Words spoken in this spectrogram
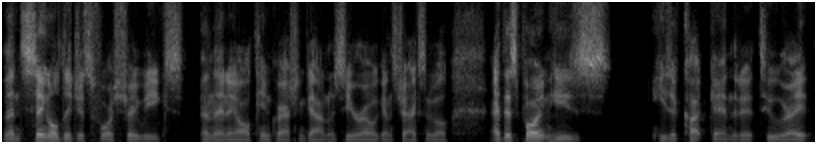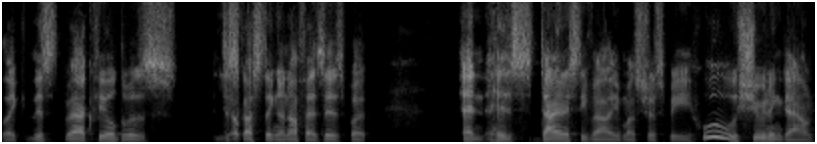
then single digits four straight weeks, and then it all came crashing down to zero against Jacksonville. At this point, he's he's a cut candidate too, right? Like this backfield was yep. disgusting enough as is, but and his dynasty value must just be whoo shooting down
